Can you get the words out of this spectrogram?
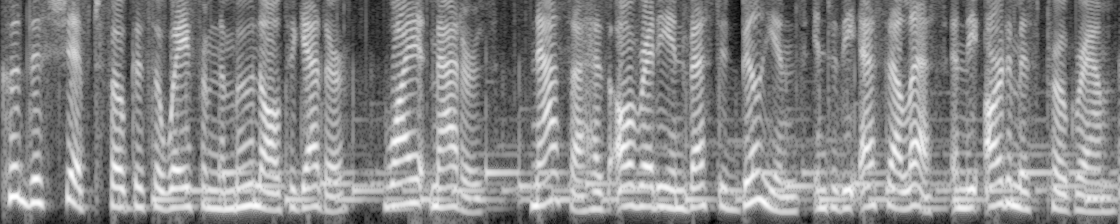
Could this shift focus away from the moon altogether? Why it matters, NASA has already invested billions into the SLS and the Artemis program,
